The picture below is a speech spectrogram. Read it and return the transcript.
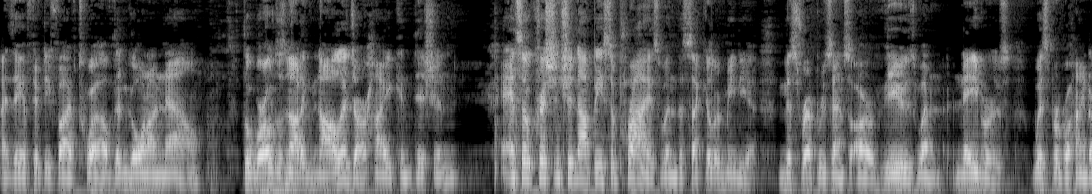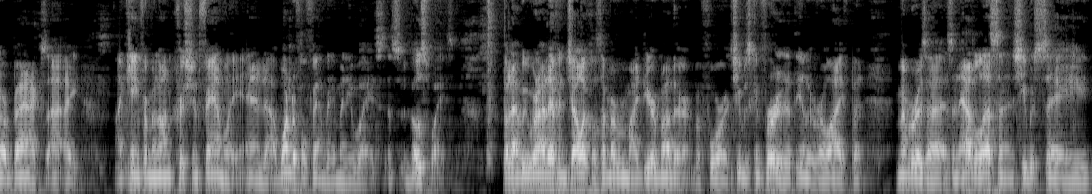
Isaiah 55 12 doesn't go on now. The world does not acknowledge our high condition. And so Christians should not be surprised when the secular media misrepresents our views, when neighbors whisper behind our backs. I, I came from a non-Christian family and a wonderful family in many ways, in most ways. But uh, we were not evangelicals. I remember my dear mother before she was converted at the end of her life. But I remember as a as an adolescent, and she would say,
